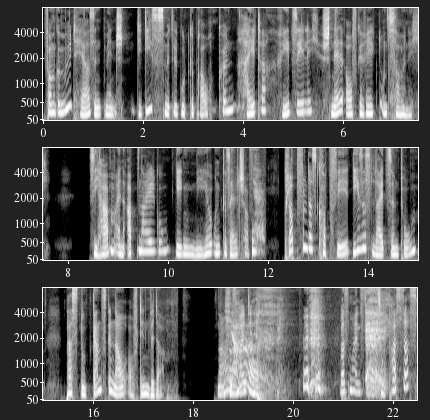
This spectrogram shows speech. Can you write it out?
Vom Gemüt her sind Menschen, die dieses Mittel gut gebrauchen können, heiter, redselig, schnell aufgeregt und zornig. Sie haben eine Abneigung gegen Nähe und Gesellschaft. Ja. Klopfendes Kopfweh, dieses Leitsymptom, passt nun ganz genau auf den Widder. Na, was, ja. meint ihr? was meinst du dazu? Passt das?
